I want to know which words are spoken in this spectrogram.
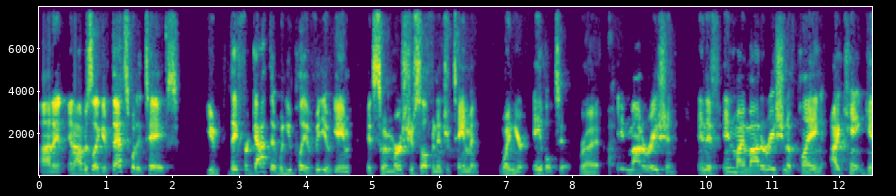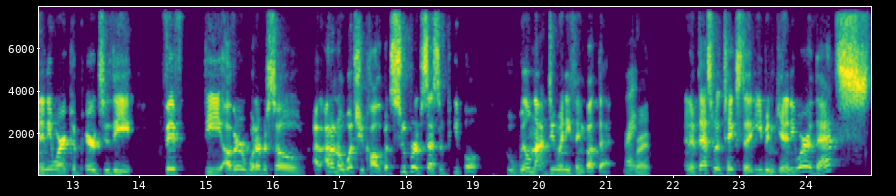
on it. And I was like, if that's what it takes, you they forgot that when you play a video game, it's to immerse yourself in entertainment when you're able to. right. in moderation. And if in my moderation of playing, I can't get anywhere compared to the 50 other, whatever, so I, I don't know what you call it, but super obsessive people who will not do anything but that. Right. Right. And if that's what it takes to even get anywhere, that's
